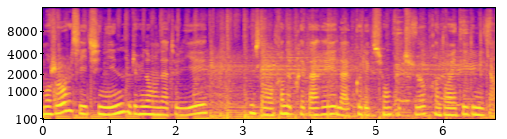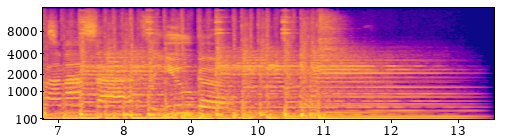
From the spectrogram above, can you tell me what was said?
Bonjour, je suis Chinine, bienvenue dans mon atelier. Nous sommes en train de préparer la collection couture printemps-été 2015.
